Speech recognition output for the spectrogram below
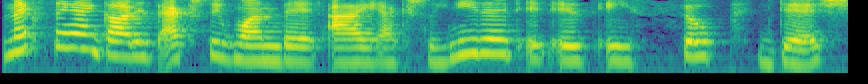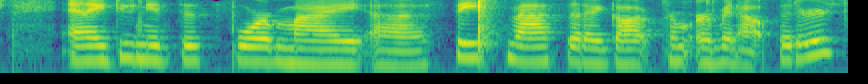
Next thing I got is actually one that I actually needed. It is a soap dish, and I do need this for my uh, face mask that I got from Urban Outfitters.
